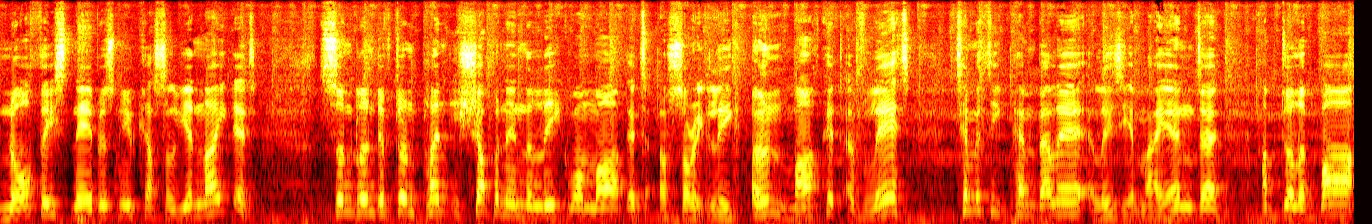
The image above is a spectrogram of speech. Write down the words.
northeast neighbours Newcastle United. Sunderland have done plenty shopping in the League One market, oh sorry, League One market of late. Timothy Pembele, Eliezer Mayenda, Abdoullah Ba,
